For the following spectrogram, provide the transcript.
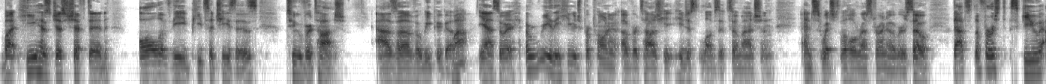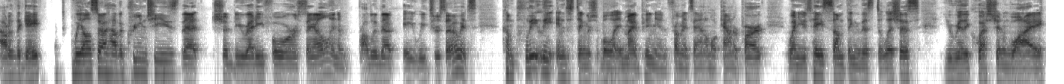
But he has just shifted all of the pizza cheeses to Vertage as of a week ago. Wow. Yeah, so a, a really huge proponent of Vertage. He, he just loves it so much and and switched the whole restaurant over. So that's the first SKU out of the gate. We also have a cream cheese that should be ready for sale in a, probably about eight weeks or so. It's completely indistinguishable, in my opinion, from its animal counterpart. When you taste something this delicious, you really question why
